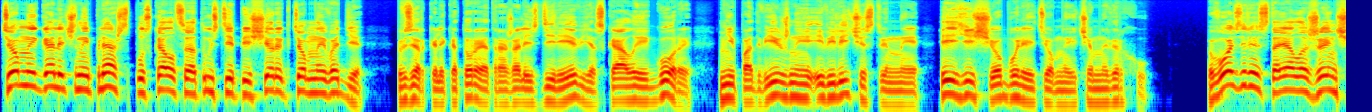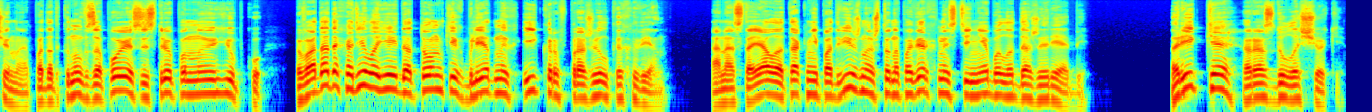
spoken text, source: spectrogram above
Темный галечный пляж спускался от устья пещеры к темной воде, в зеркале которой отражались деревья, скалы и горы, неподвижные и величественные, и еще более темные, чем наверху. В озере стояла женщина, подоткнув за пояс истрепанную юбку. Вода доходила ей до тонких бледных икр в прожилках вен. Она стояла так неподвижно, что на поверхности не было даже ряби. Рикке раздула щеки.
